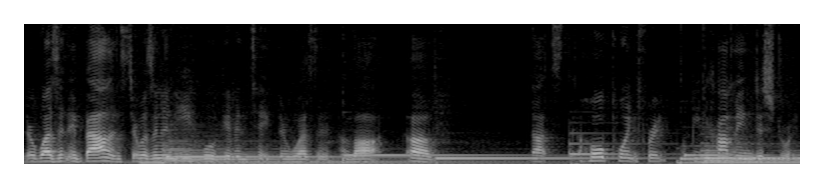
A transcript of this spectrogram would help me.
There wasn't a balance. There wasn't an equal give and take. There wasn't a lot of that's the whole point for it becoming destroyed.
